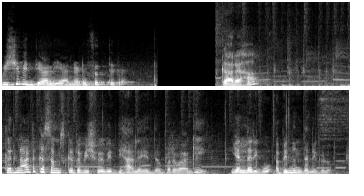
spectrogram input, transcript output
ವಿಶ್ವವಿದ್ಯಾಲಯ ನಡೆಸುತ್ತಿದೆ. ನಮಸ್ಕಾರ. ಕರ್ನಾಟಕ ಸಂಸ್ಕೃತ ವಿಶ್ವವಿದ್ಯಾಲಯದ ಪರವಾಗಿ ಎಲ್ಲರಿಗೂ ಅಭಿನಂದನೆಗಳು.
